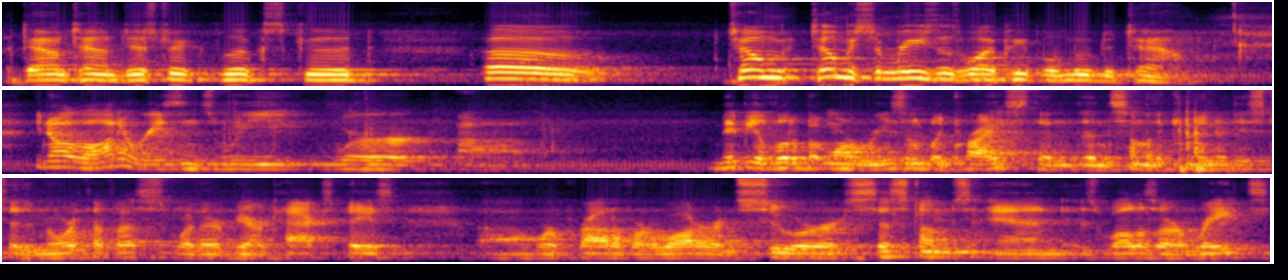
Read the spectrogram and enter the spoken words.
The downtown district looks good. Uh, tell me, tell me some reasons why people move to town. You know, a lot of reasons we were uh, maybe a little bit more reasonably priced than, than some of the communities to the north of us, whether it be our tax base. Uh, we're proud of our water and sewer systems and as well as our rates.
